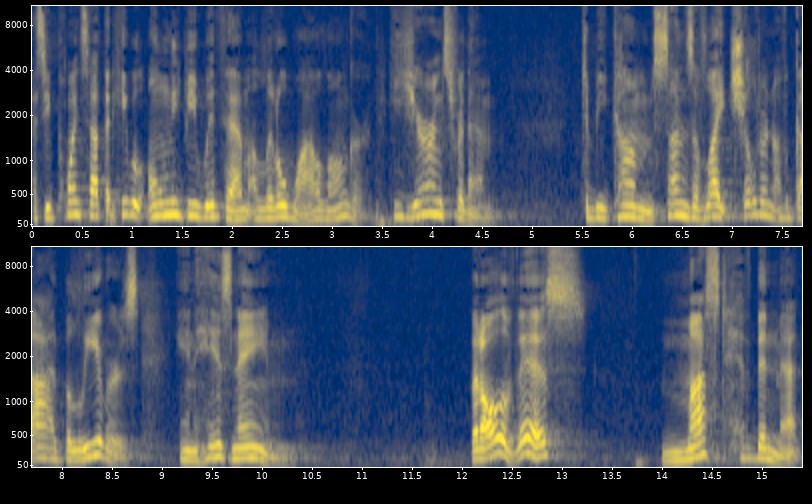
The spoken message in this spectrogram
as he points out that he will only be with them a little while longer. He yearns for them to become sons of light, children of God, believers in his name. But all of this must have been met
